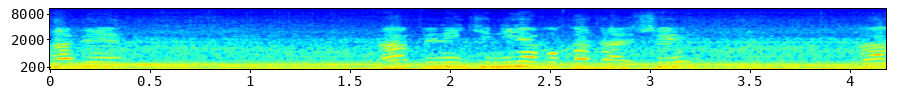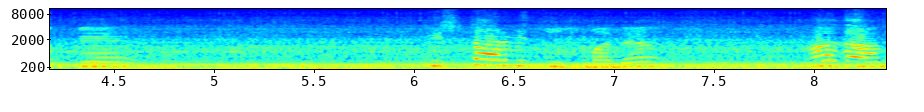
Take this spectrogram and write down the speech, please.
tabi Rafi'ninki niye bu kadar şey? Rafi İstavrit uzmanı adam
